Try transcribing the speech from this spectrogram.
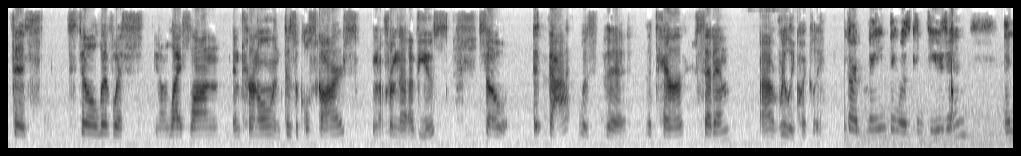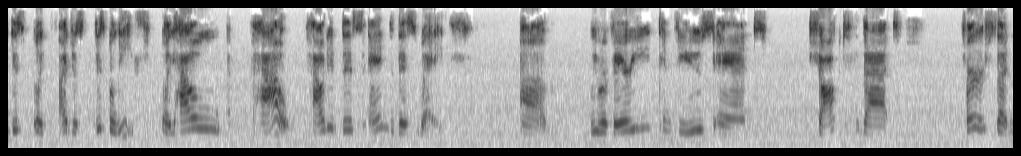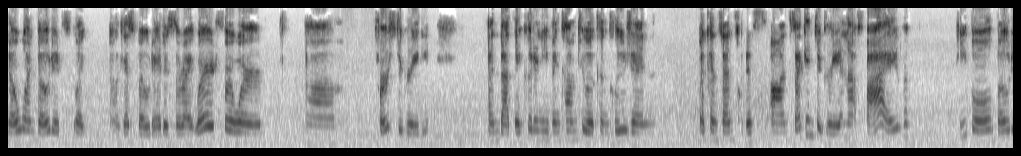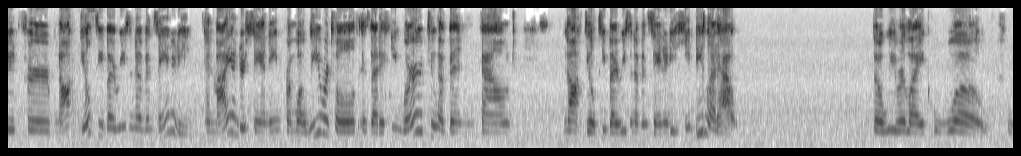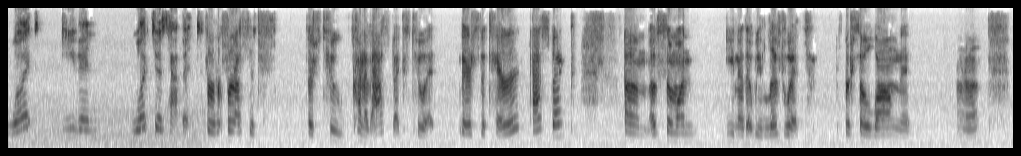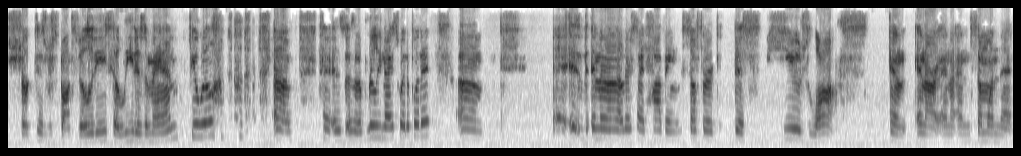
this still live with you know lifelong internal and physical scars, you know, from the abuse. So that was the the terror set in uh, really quickly. Our main thing was confusion and dis like I just disbelief. Like how how how did this end this way? Um, we were very confused and shocked that first that no one voted like I guess voted is the right word for um, first degree, and that they couldn't even come to a conclusion, a consensus on second degree, and that five people voted for not guilty by reason of insanity. And my understanding from what we were told is that if he were to have been found not guilty by reason of insanity, he'd be let out. So we were like, whoa, what even, what just happened? For, for us, it's, there's two kind of aspects to it. There's the terror aspect um, of someone, you know, that we lived with for so long that Know, shirked his responsibility to lead as a man, if you will, um, is, is, a really nice way to put it. Um, and then on the other side, having suffered this huge loss and and our and, and someone that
